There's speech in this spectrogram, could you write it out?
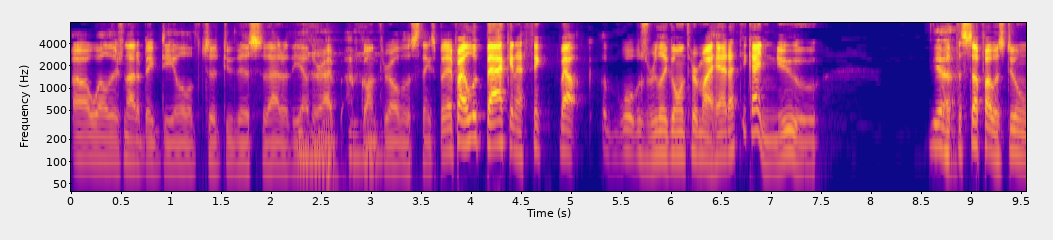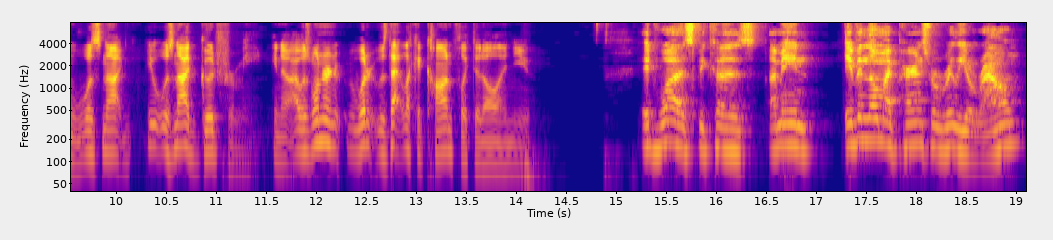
oh well, there's not a big deal to do this or that or the other. Mm-hmm. I've, I've gone mm-hmm. through all those things, but if I look back and I think about what was really going through my head, I think I knew Yeah. But the stuff I was doing was not it was not good for me. You know, I was wondering what was that like a conflict at all in you? It was because I mean, even though my parents were really around,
